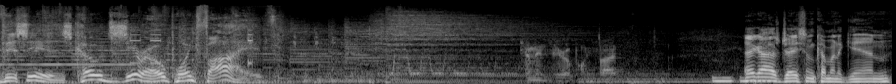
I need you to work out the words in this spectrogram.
This is Code 0.5. Come in 0.5. Hey guys, Jason coming again.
